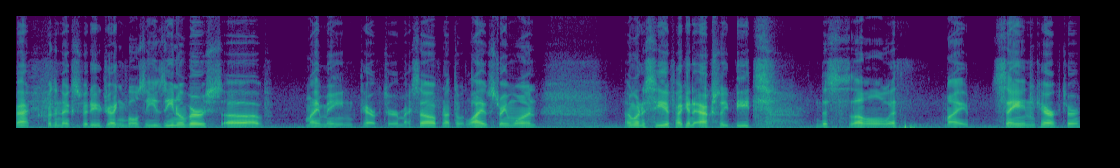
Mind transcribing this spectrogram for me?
back for the next video, Dragon Ball Z Xenoverse of my main character, myself, not the live stream one. I'm going to see if I can actually beat this level with my Saiyan character.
